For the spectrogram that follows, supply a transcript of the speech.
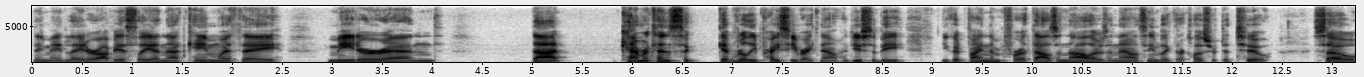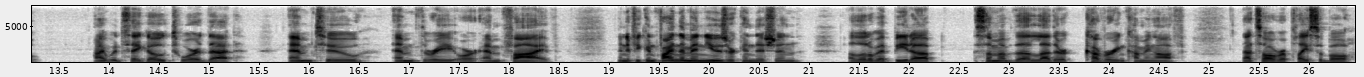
they made later, obviously, and that came with a meter and that camera tends to get really pricey right now. It used to be you could find them for a thousand dollars, and now it seems like they're closer to two. So I would say go toward that M2, M3, or M5. And if you can find them in user condition, a little bit beat up, some of the leather covering coming off, that's all replaceable.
